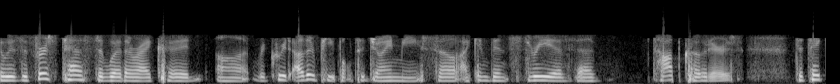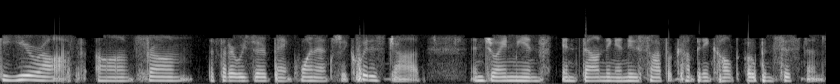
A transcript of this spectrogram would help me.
It was the first test of whether I could uh, recruit other people to join me. So I convinced three of the top coders to take a year off um, from the Federal Reserve Bank. One actually quit his job and joined me in, in founding a new software company called Open Systems.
